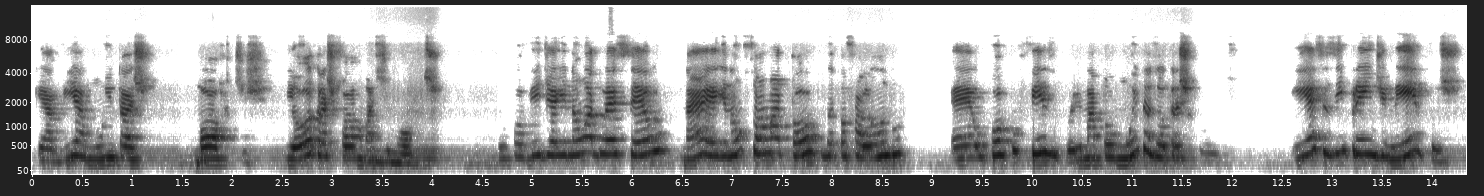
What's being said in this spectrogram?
porque havia muitas mortes e outras formas de morte. O Covid ele não adoeceu, né? Ele não só matou, como eu estou falando, é, o corpo físico, ele matou muitas outras coisas. E esses empreendimentos,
